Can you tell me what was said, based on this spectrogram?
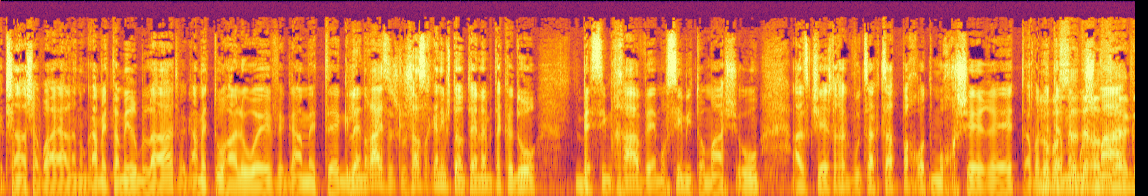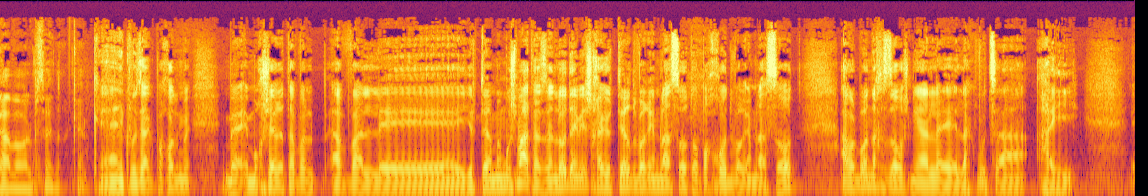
את שנה שעברה היה לנו גם את תמיר בלאט וגם את טו הלווי וגם את אה, גלן רייס, זה שלושה שחקנים שאתה נותן להם את הכדור בשמחה והם עושים איתו משהו, אז כשיש לך קבוצה קצת פחות מוכשרת, אבל לא יותר ממושמעת. לא בסדר הזה אגב, אבל בסדר, כן. כן, קבוצה פחות מוכשרת, אבל, אבל uh, יותר ממושמעת, אז אני לא יודע אם יש לך יותר דברים לעשות או פחות דברים לעשות, אבל בוא נחזור שנייה לקבוצה ההיא. Um,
